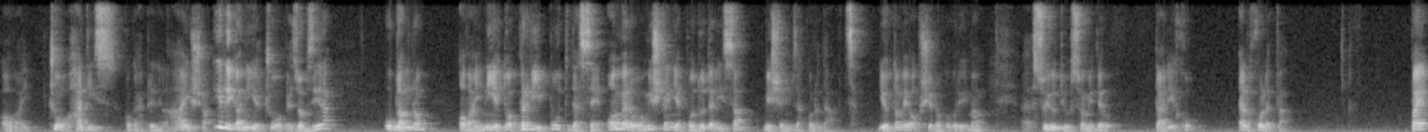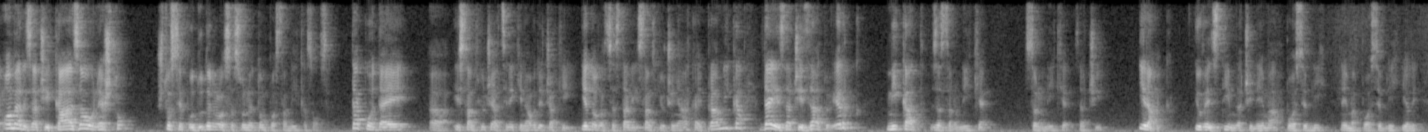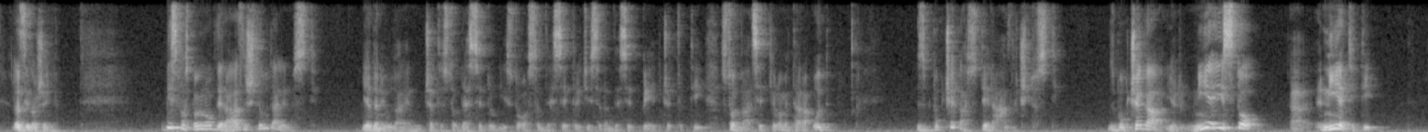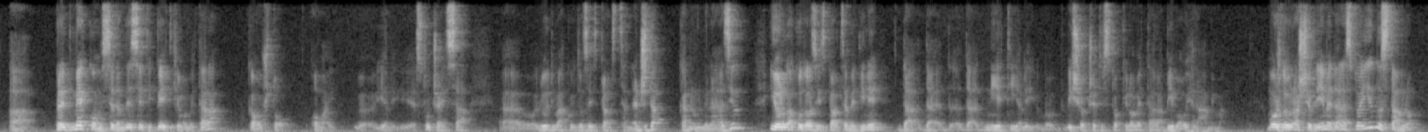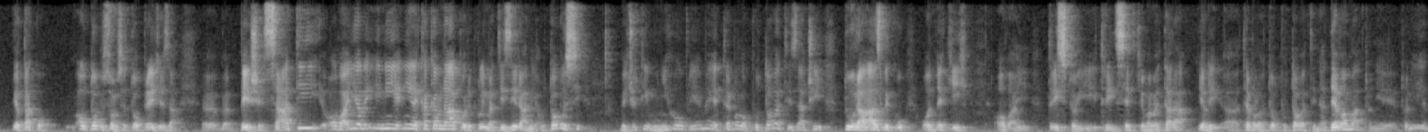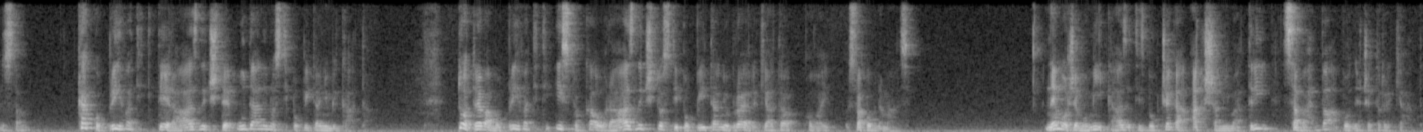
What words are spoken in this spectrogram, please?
ovaj, čuo hadis koga je prenijela Ajša, ili ga nije čuo bez obzira, uglavnom, ovaj nije to prvi put da se Omerovo mišljenje podudari sa mišljenjem zakonodavca. I o tome je opširno govorio imam eh, Sujuti u svom djelu Tarihu El Hulefa. Pa je Omer znači kazao nešto što se podudarilo sa sunetom poslanika sa Tako da je uh, islamski učenjaci neki navode čak i jednoglasno stavi islamski učenjaka i pravnika, da je znači zato Irk mikat za stanovnike, stanovnike znači Iraka. I u vezi s tim, znači, nema posebnih, nema posebnih jeli, razilaženja. Mi smo spomenuli ovdje različite udaljenosti. Jedan je udaljen 410, drugi 180, treći 75, četvrti 120 km od... Zbog čega su te različitosti? Zbog čega? Jer nije isto a, nijetiti a, pred Mekom 75 km, kao što ovaj, e, je slučaj sa e, ljudima koji dolaze iz pravca Neđda, Karnul Menazil, i onoga ko dolazi iz pravca Medine, da, da, da, da nije ti jeli, više od 400 km biva u hramima. Možda u naše vrijeme danas to je jednostavno, je tako, autobusom se to pređe za e, 5-6 sati, ovaj, jeli, i nije, nije nekakav napor klimatizirani autobusi, međutim u njihovo vrijeme je trebalo putovati, znači tu razliku od nekih ovaj 330 km, je li trebalo je to putovati na devama, to nije to nije jednostavno. Kako prihvatiti te različite udaljenosti po pitanju mikata? To trebamo prihvatiti isto kao različitosti po pitanju broja rekiata ovaj, svakog namaza. Ne možemo mi kazati zbog čega akšan ima tri, sabah dva, podne četiri rekiata.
